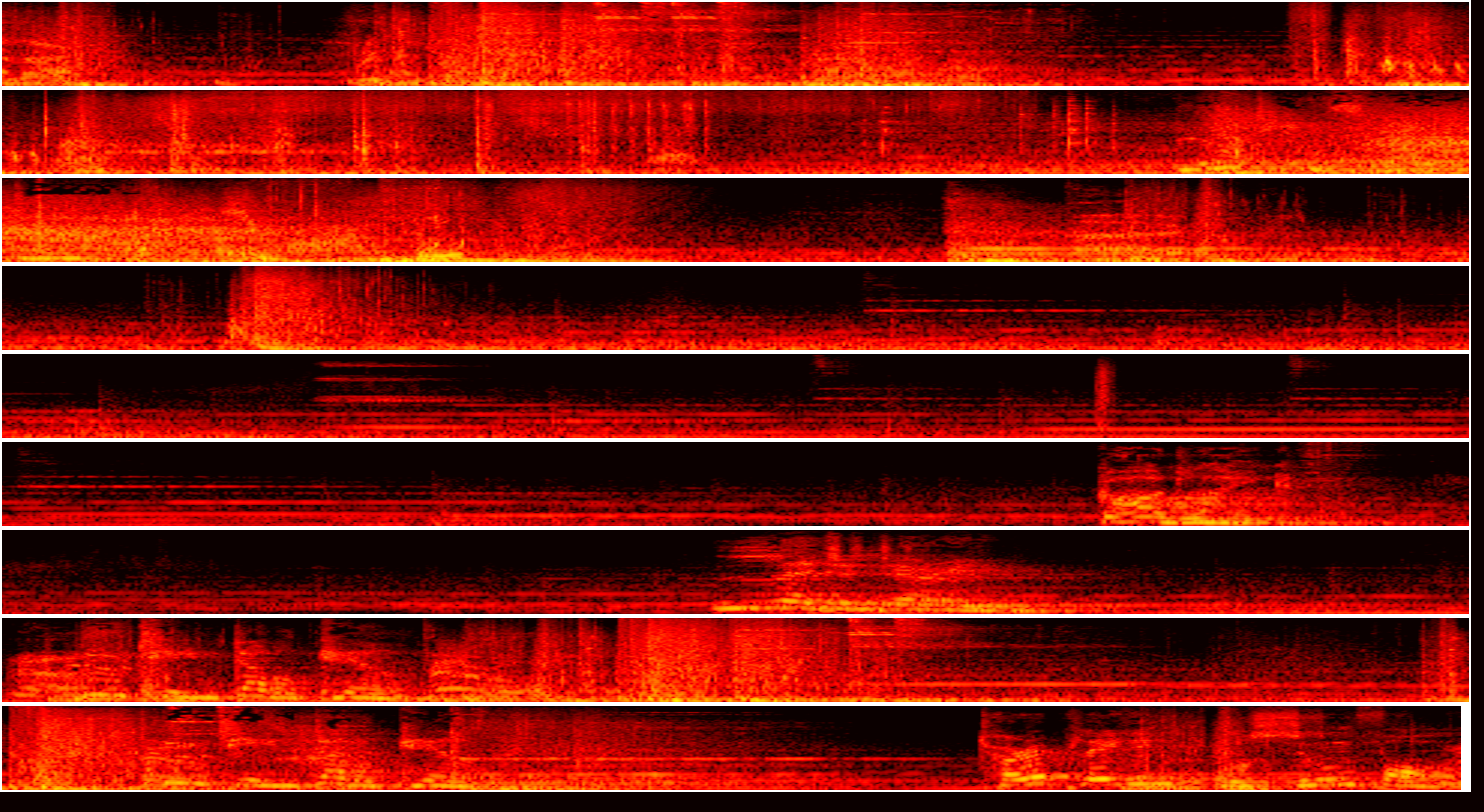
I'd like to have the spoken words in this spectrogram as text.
another! Godlike. Legendary. Blue team double kill. Blue team double kill. Turret plating will soon fall.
